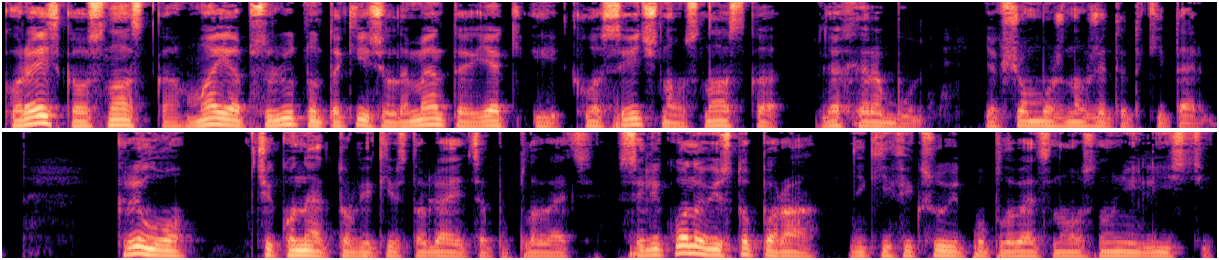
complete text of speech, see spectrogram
Корейська оснастка має абсолютно такі ж елементи, як і класична оснастка для херабуни, якщо можна вжити такий термін. Крило чи конектор, в який вставляється поплавець, силіконові стопора, які фіксують поплавець на основній лісті,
